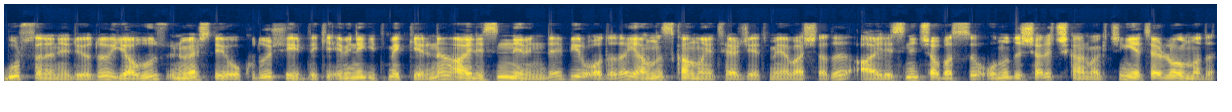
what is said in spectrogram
Bursa'da ne diyordu? Yavuz üniversiteyi okuduğu şehirdeki evine gitmek yerine ailesinin evinde bir odada yalnız kalmayı tercih etmeye başladı. Ailesinin çabası onu dışarı çıkarmak için yeterli olmadı.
